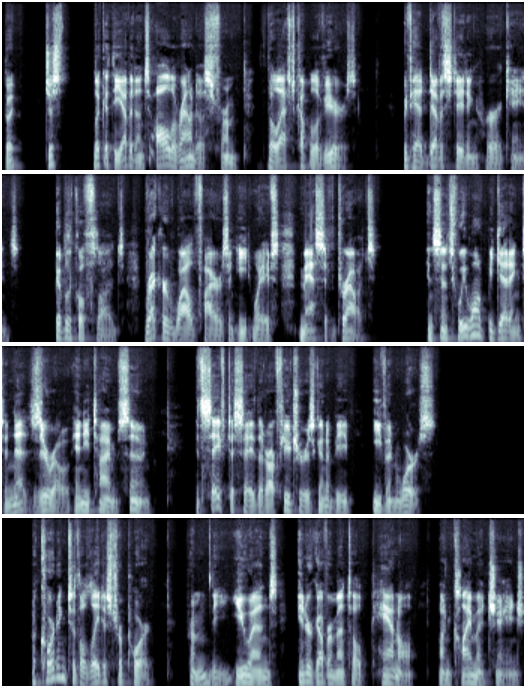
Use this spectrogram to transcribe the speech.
but just look at the evidence all around us from the last couple of years. We've had devastating hurricanes, biblical floods, record wildfires and heat waves, massive droughts. And since we won't be getting to net zero anytime soon, it's safe to say that our future is going to be even worse. According to the latest report from the UN's Intergovernmental Panel on Climate Change,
